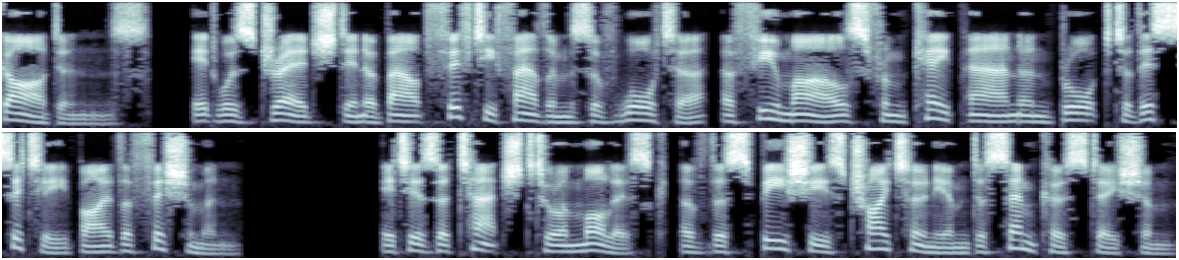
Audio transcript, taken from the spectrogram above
Gardens. It was dredged in about 50 fathoms of water, a few miles from Cape Ann and brought to this city by the fishermen. It is attached to a mollusk, of the species Tritonium decemcostatum,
